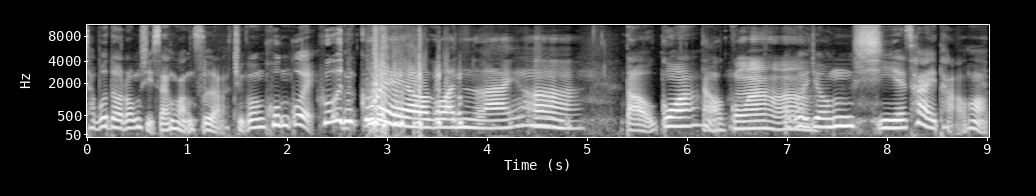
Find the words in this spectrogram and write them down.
差不多拢是三黄色啊。就讲粉粿，粉粿哦，原来啊。豆干，豆干哈，啊，嗰种生的菜头哈，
